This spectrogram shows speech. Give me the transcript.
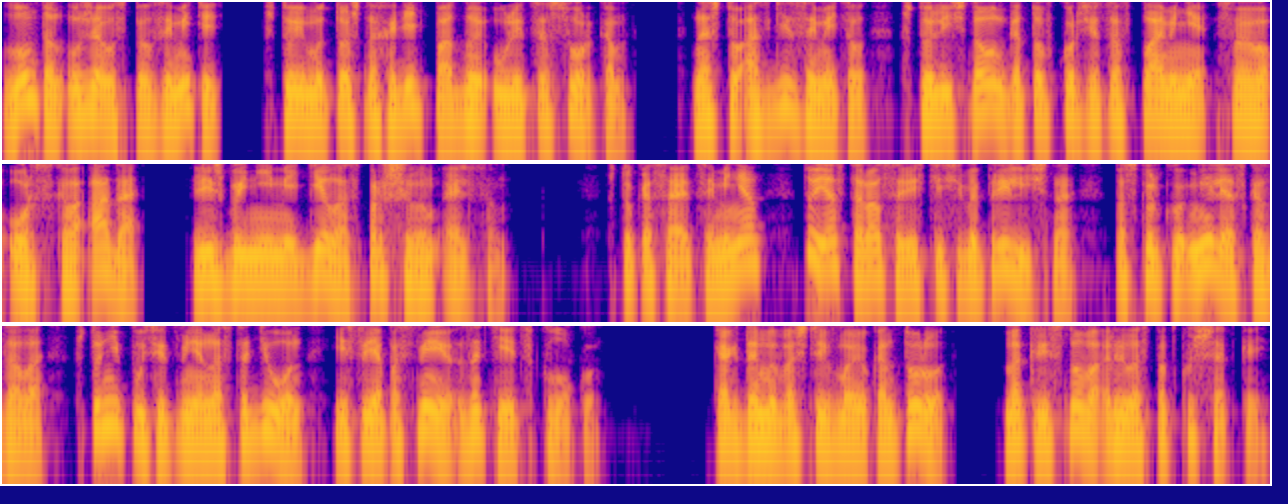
Лонтон уже успел заметить, что ему тошно ходить по одной улице с орком, на что Асгиз заметил, что лично он готов корчиться в пламени своего оркского ада лишь бы не иметь дела с паршивым эльфом. Что касается меня, то я старался вести себя прилично, поскольку Мелия сказала, что не пустит меня на стадион, если я посмею затеять склоку. Когда мы вошли в мою контору, Макри снова рылась под кушеткой.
